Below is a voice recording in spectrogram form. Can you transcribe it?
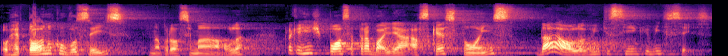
Eu retorno com vocês na próxima aula para que a gente possa trabalhar as questões da aula 25 e 26,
